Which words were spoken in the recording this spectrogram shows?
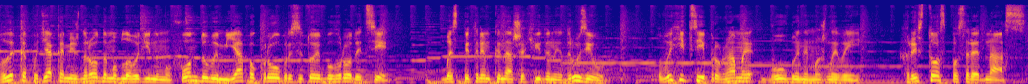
Велика подяка міжнародному благодійному фонду в ім'я Покрову Пресвятої Богородиці. Без підтримки наших відданих друзів вихід цієї програми був би неможливий. Христос посеред нас.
